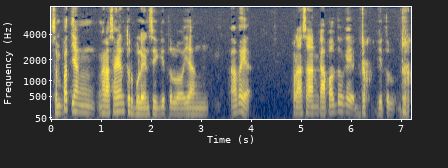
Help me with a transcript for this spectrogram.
sempat yang ngerasain turbulensi gitu loh. Yang apa ya perasaan kapal tuh kayak der gitu loh. Der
